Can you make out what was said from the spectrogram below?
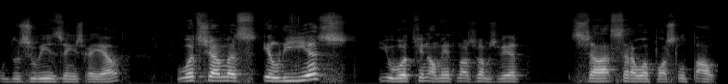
um dos juízes em Israel. O outro chama-se Elias. E o outro, finalmente, nós vamos ver, será o apóstolo Paulo.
